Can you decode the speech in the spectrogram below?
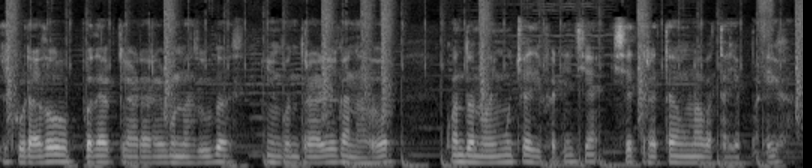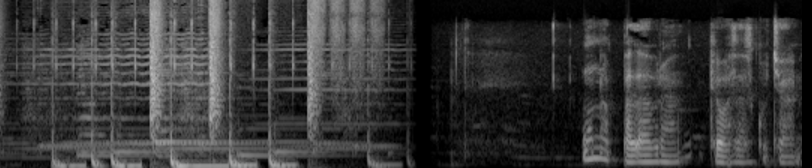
el jurado puede aclarar algunas dudas y encontrar el ganador cuando no hay mucha diferencia y se trata de una batalla pareja. Una palabra que vas a escuchar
